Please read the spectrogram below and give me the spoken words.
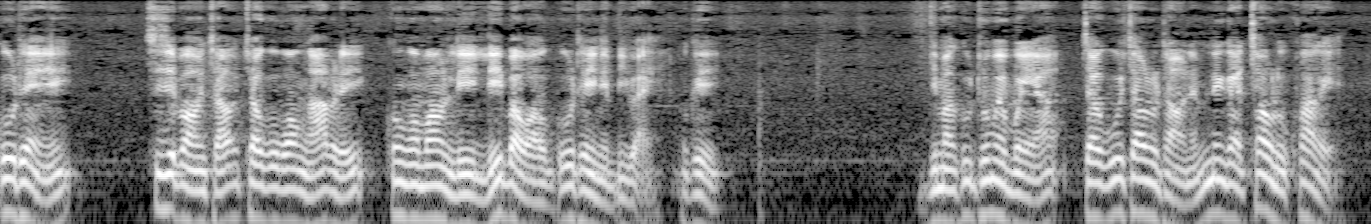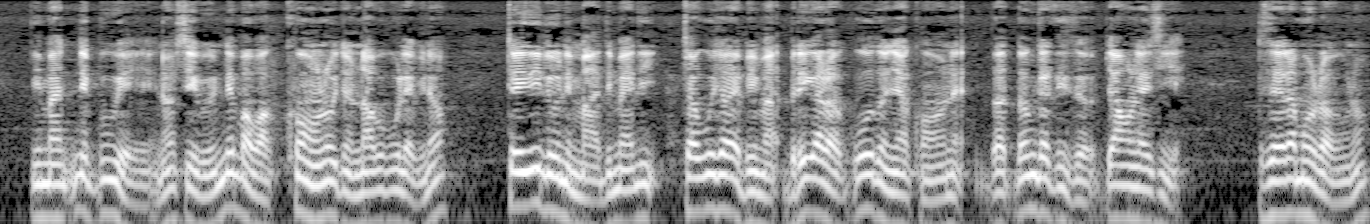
6ထည့်ရင် စစ်ပေါင်း6 6ကိုပေါင်း5ပရိတ်ခွန်ခွန်ပေါင်း4 4ပါဝါကို6ထိန်နေပြီးပါတယ်โอเคဒီမှာခုထုံးမဲ့ပွဲကကြောက်ကို6လို့ထောင်းတယ်မိနစ်က6လို့ခွာခဲ့ဒီမှာနှစ်ပူးရယ်နော်ရှေ့ဘူးနှစ်ပါဝါခွန်လို့ကျွန်တော်နောက်ပူးလိုက်ပြီနော်ထိပ်သီးလို့နေမှာဒီမှာဒီ6ကို6ရဲ့ဘေးမှာပရိတ်ကတော့9တုံညာခွန်နဲ့3ကက်စီဆိုပြောင်းလဲရှိရယ်30တော့မဟုတ်တော့ဘူးနော်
